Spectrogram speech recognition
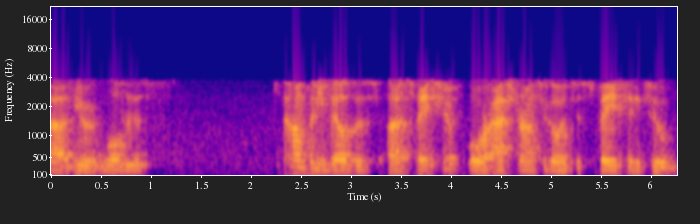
uh, you well this company builds a, a spaceship for astronauts to go into space into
